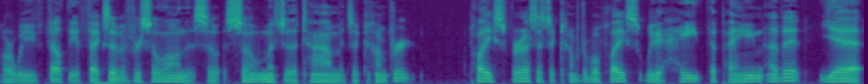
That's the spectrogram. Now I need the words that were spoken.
or we've felt the effects of it for so long, that so so much of the time it's a comfort place for us. It's a comfortable place. We hate the pain of it, yet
